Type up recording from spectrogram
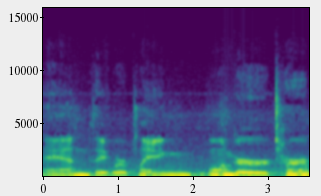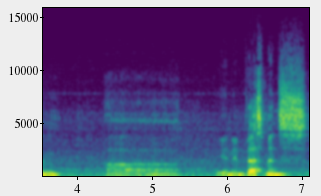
and they were playing longer term uh, in investments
